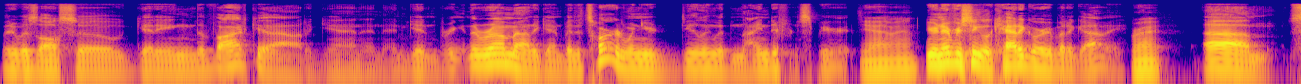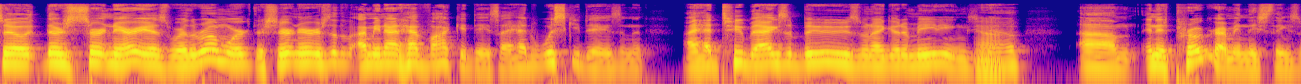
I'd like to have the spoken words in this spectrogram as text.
but it was also getting the vodka out again and, and getting bringing the rum out again. But it's hard when you're dealing with nine different spirits. yeah, man. You're in every single category but agave. Right. Um, so there's certain areas where the rum worked. There's certain areas of the. I mean, I'd have vodka days. I had whiskey days, and then I had two bags of booze when I go to meetings. You Yeah. know, um, and in programming these things,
